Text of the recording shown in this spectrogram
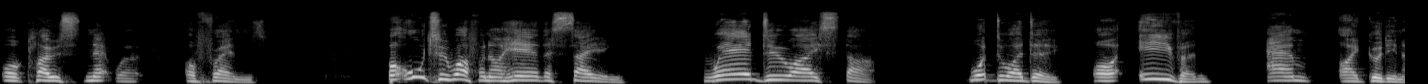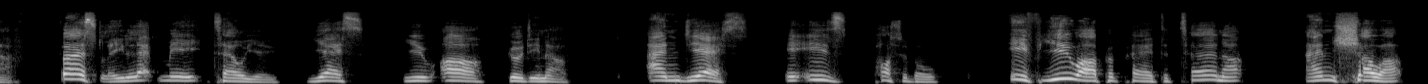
or close network of friends. But all too often, I hear the saying, Where do I start? What do I do? Or even, Am I good enough? Firstly, let me tell you, yes, you are good enough. And yes, it is possible if you are prepared to turn up and show up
